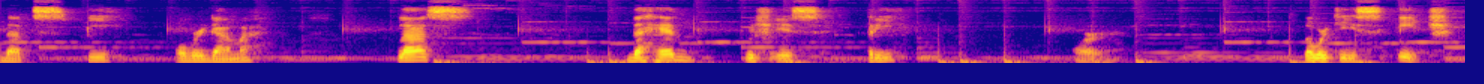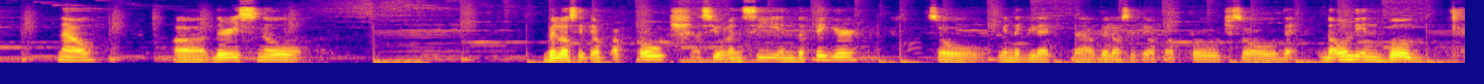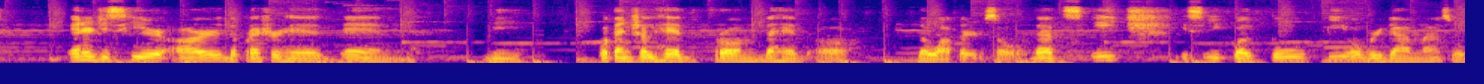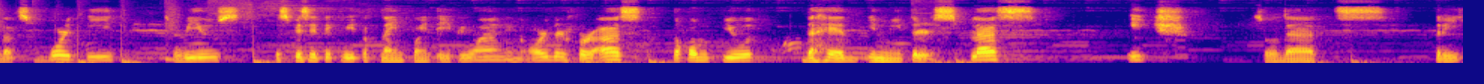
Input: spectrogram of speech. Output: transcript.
that's P over gamma plus the head which is 3 or lowercase h. Now, uh, there is no velocity of approach as you can see in the figure. So, we neglect the velocity of approach. So, the, the only involved energies here are the pressure head and the potential head from the head of the water. So, that's H is equal to P over gamma. So, that's 40 so we use the specific weight of 9.81 in order for us to compute the head in meters plus h. So that's 3.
